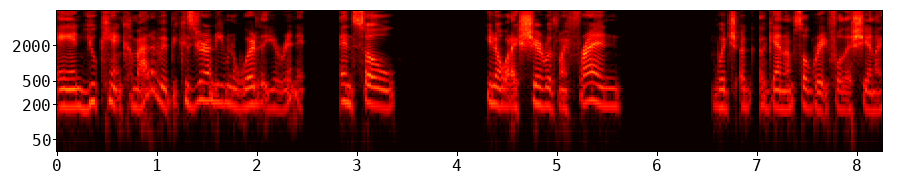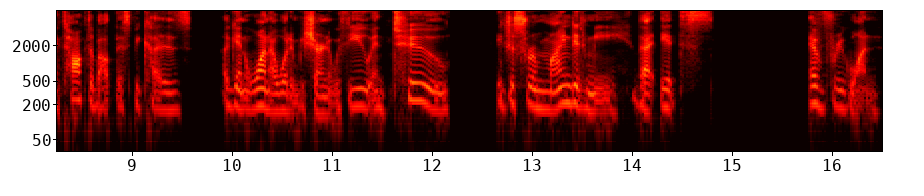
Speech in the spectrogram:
And you can't come out of it because you're not even aware that you're in it. And so, you know, what I shared with my friend, which again, I'm so grateful that she and I talked about this because, again, one, I wouldn't be sharing it with you. And two, it just reminded me that it's everyone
